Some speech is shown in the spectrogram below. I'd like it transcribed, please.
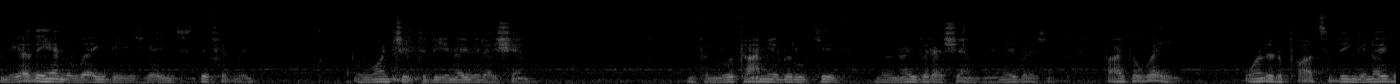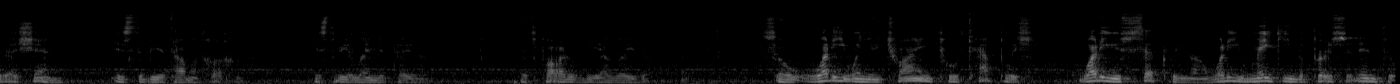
On the other hand, the Levi is raised differently. We want you to be an Ovid Hashem. And from the little time you're a little kid, you're an Ovid Hashem. You're an Ovid Hashem. By the way, one of the parts of being an Ovid Hashem is to be a Talmud Chacham, is to be a Lemet Torah. That's part of the Avodah. So what are you, when you're trying to accomplish, what are you settling on? What are you making the person into?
